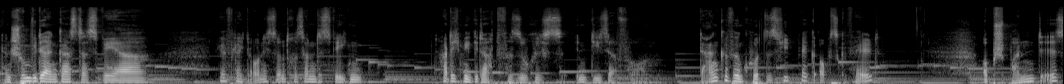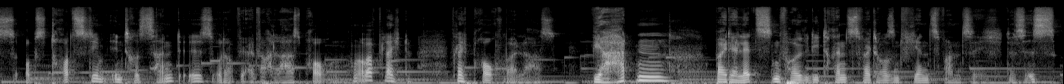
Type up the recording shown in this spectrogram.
dann schon wieder ein Gast, das wäre wär vielleicht auch nicht so interessant. Deswegen hatte ich mir gedacht, versuche ich es in dieser Form. Danke für ein kurzes Feedback, ob es gefällt, ob es spannend ist, ob es trotzdem interessant ist oder ob wir einfach Lars brauchen. Aber vielleicht, vielleicht brauchen wir Lars. Wir hatten bei der letzten Folge die Trends 2024. Das ist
